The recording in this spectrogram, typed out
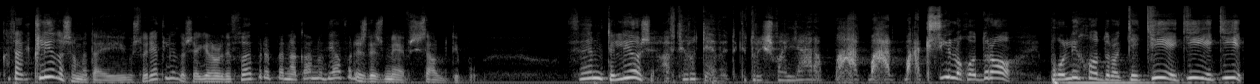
Κατα... Κλείδωσα μετά η ιστορία, κλείδωσε. Για να ρωτηθώ έπρεπε να κάνω διάφορες δεσμεύσεις άλλου τύπου. Δεν τελείωσε. Αυτή ρωτεύεται και τρώει σφαλιάρα. Πατ, πατ, πατ, ξύλο χοντρό. Πολύ χοντρό. Και εκεί, εκεί, εκεί.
